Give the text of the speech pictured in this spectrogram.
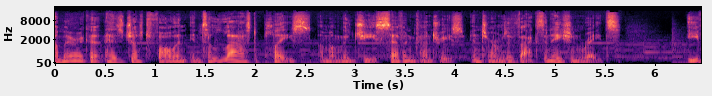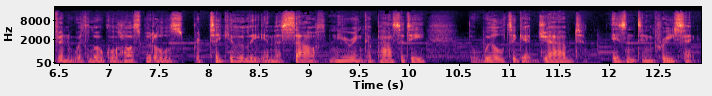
America has just fallen into last place among the G7 countries in terms of vaccination rates. Even with local hospitals, particularly in the South, nearing capacity, the will to get jabbed isn't increasing,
